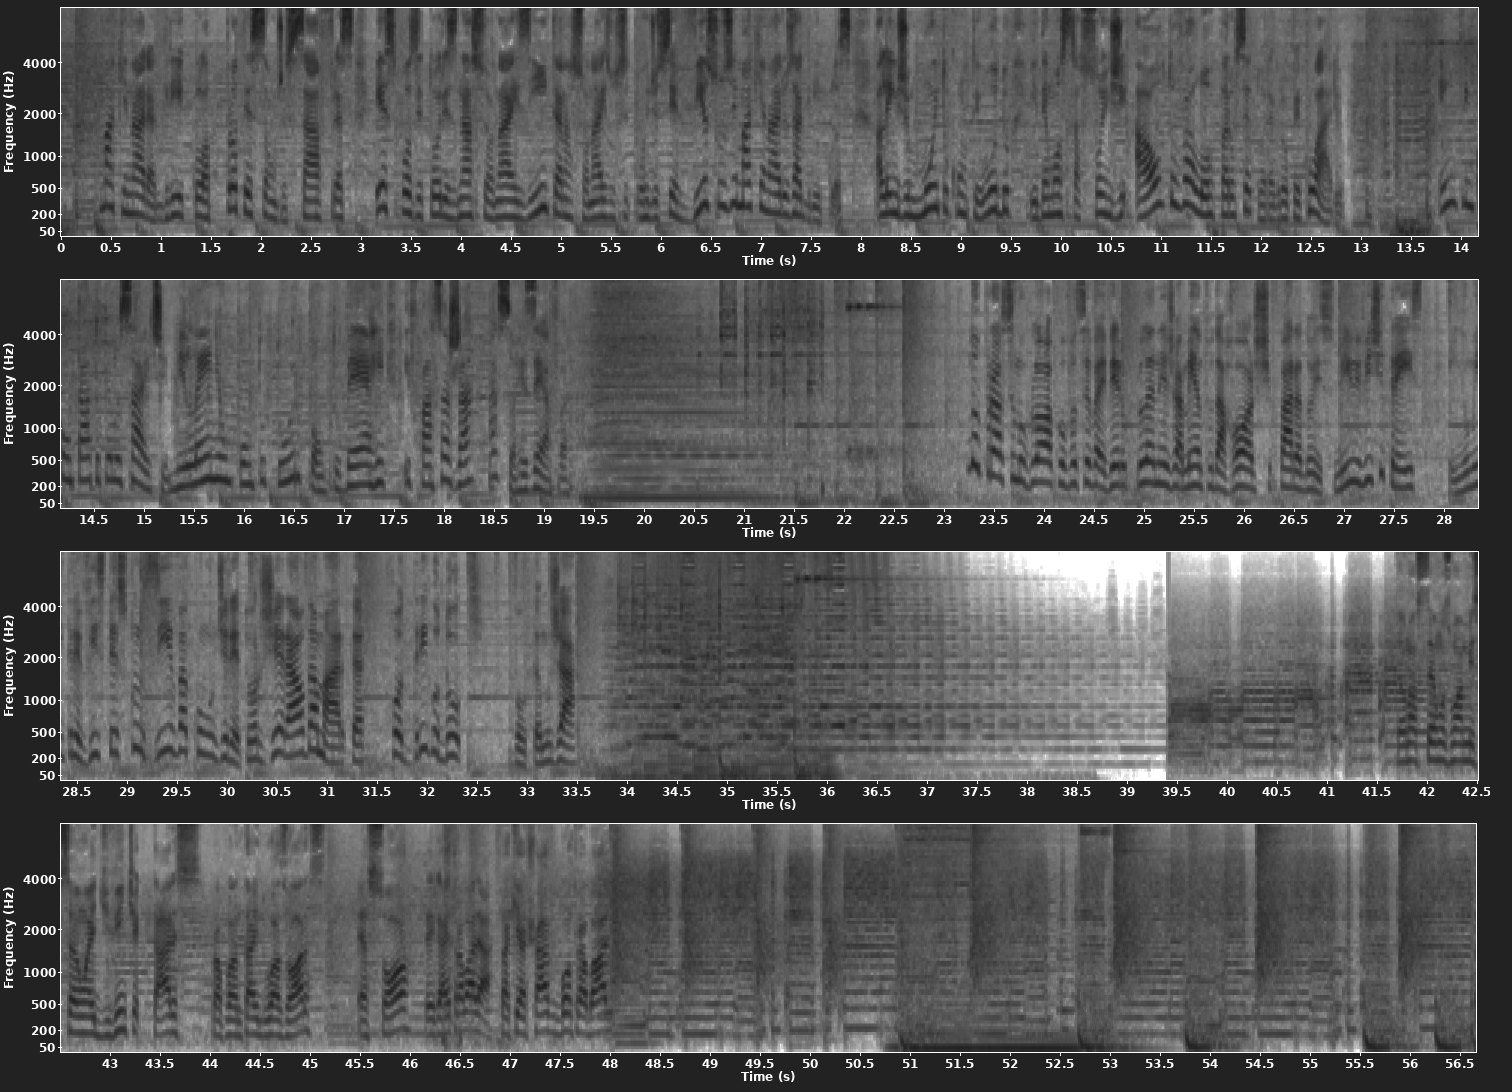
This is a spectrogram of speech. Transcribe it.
maquinária agrícola, proteção de safras, expositores nacionais e internacionais do setor de serviços e maquinários agrícolas, além de muito conteúdo e demonstrações de alto valor para o setor agropecuário. Entre em contato pelo site millennium.tour.br e faça já a sua reserva. Próximo bloco, você vai ver o planejamento da Horsch para 2023 em uma entrevista exclusiva com o diretor-geral da marca, Rodrigo Duque. Voltamos já. Então nós temos uma missão aí de 20 hectares para plantar em duas horas. É só pegar e trabalhar. Tá aqui a chave, bom trabalho.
